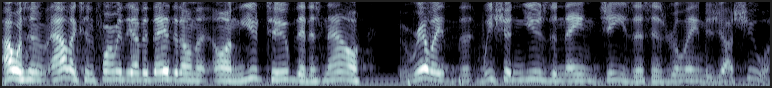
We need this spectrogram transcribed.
I was in, Alex informed me the other day that on the on YouTube that is now really, the, we shouldn't use the name Jesus. His real name is Yeshua.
